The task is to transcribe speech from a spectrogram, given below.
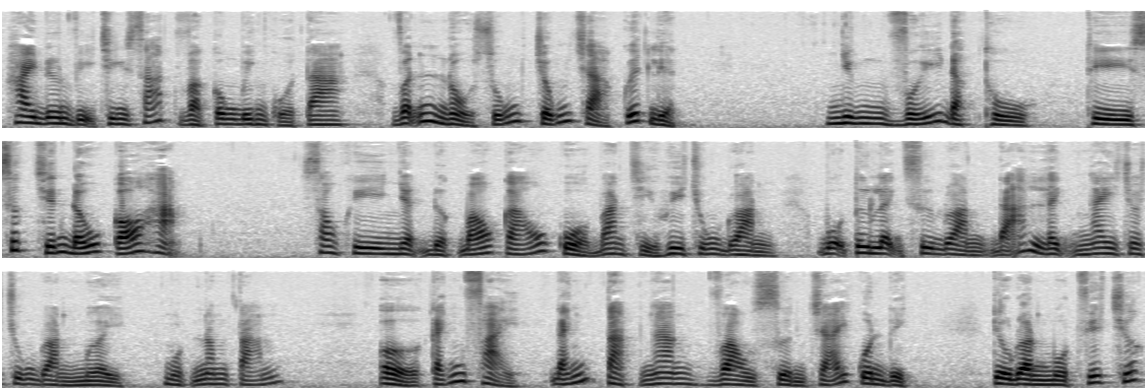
Hai đơn vị trinh sát và công binh của ta vẫn nổ súng chống trả quyết liệt. Nhưng với đặc thù thì sức chiến đấu có hạn. Sau khi nhận được báo cáo của ban chỉ huy trung đoàn, Bộ Tư lệnh Sư đoàn đã lệnh ngay cho trung đoàn 10 158 ở cánh phải đánh tạt ngang vào sườn trái quân địch. Tiểu đoàn 1 phía trước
